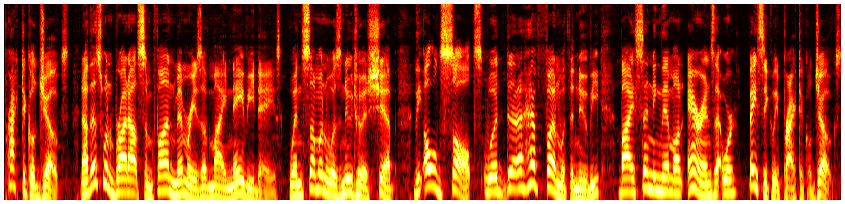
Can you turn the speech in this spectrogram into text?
practical jokes. Now, this one brought out some fond memories of my Navy days. When someone was new to a ship, the old salts would uh, have fun with the newbie by sending them on errands that were basically practical jokes.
